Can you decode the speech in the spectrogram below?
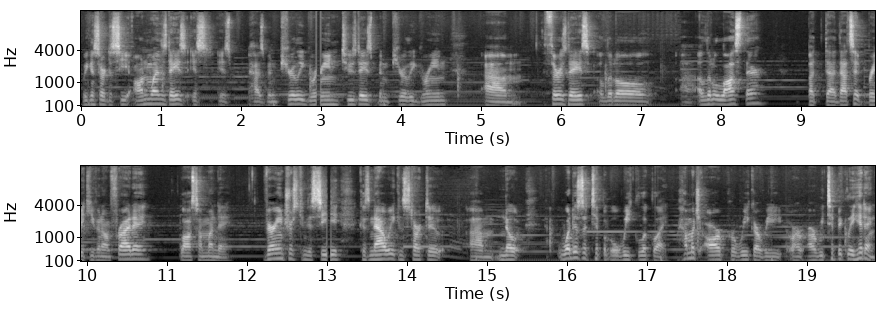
We can start to see on Wednesdays is, is has been purely green. Tuesdays been purely green. Um, Thursdays a little uh, a little lost there, but uh, that's it. Break even on Friday, loss on Monday very interesting to see because now we can start to um, note what does a typical week look like? How much r per week are we are, are we typically hitting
